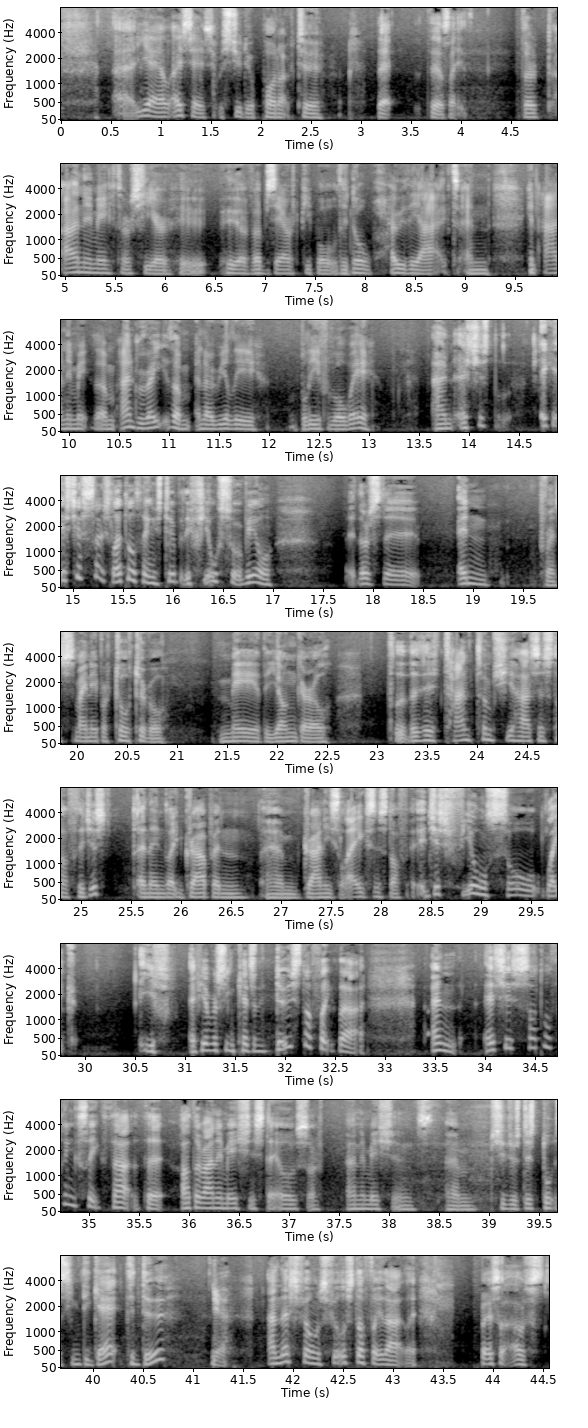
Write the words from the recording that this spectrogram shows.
uh, yeah, I say it was Studio Ponoc too. That there's like they're animators here who who have observed people. They know how they act and can animate them and write them in a really believable way. And it's just it's just such little things too, but they feel so real. There's the in, for instance, my neighbor Totoro, Mei, the young girl, the, the, the tantrum she has and stuff. They just and then like grabbing um, Granny's legs and stuff. It just feels so like if if you ever seen kids do stuff like that, and it's just subtle things like that that other animation styles or animations um, studios just don't seem to get to do. Yeah, and this film is full of stuff like that. Like, but it's, was,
